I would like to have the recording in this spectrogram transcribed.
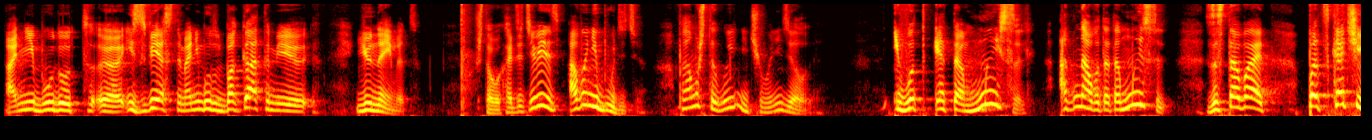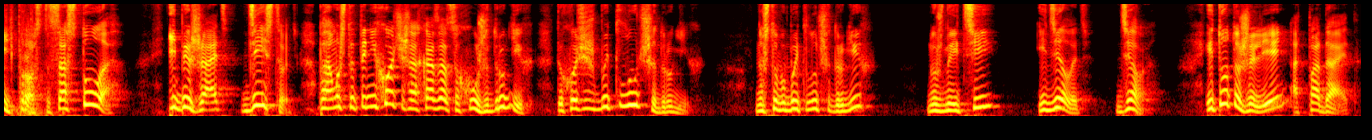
они будут э, известными, они будут богатыми, you name it. Что вы хотите видеть, а вы не будете, потому что вы ничего не делали. И вот эта мысль, одна вот эта мысль заставляет подскочить просто со стула и бежать, действовать. Потому что ты не хочешь оказаться хуже других, ты хочешь быть лучше других. Но чтобы быть лучше других, нужно идти и делать дело. И тут уже лень отпадает.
